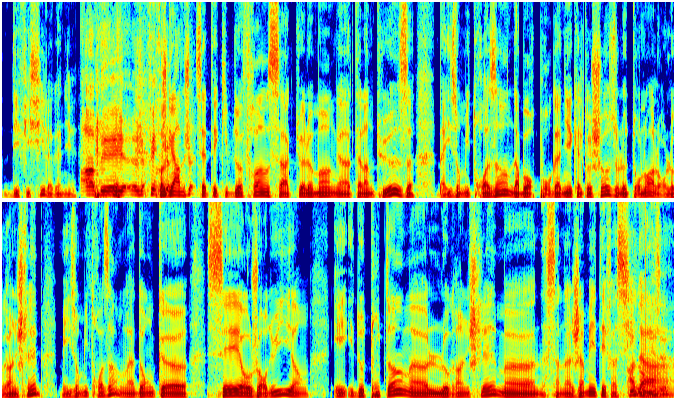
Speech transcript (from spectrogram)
difficile à gagner. Ah, ben, Regarde, cette équipe de France actuellement euh, talentueuse, ben, ils ont mis trois ans d'abord pour gagner quelque chose, le tournoi, alors le Grand Chelem, mais ils ont mis trois ans. Hein. donc euh, c'est aujourd'hui, et, de tout temps, euh, le Grand Chelem, ça n'a jamais été facile ah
